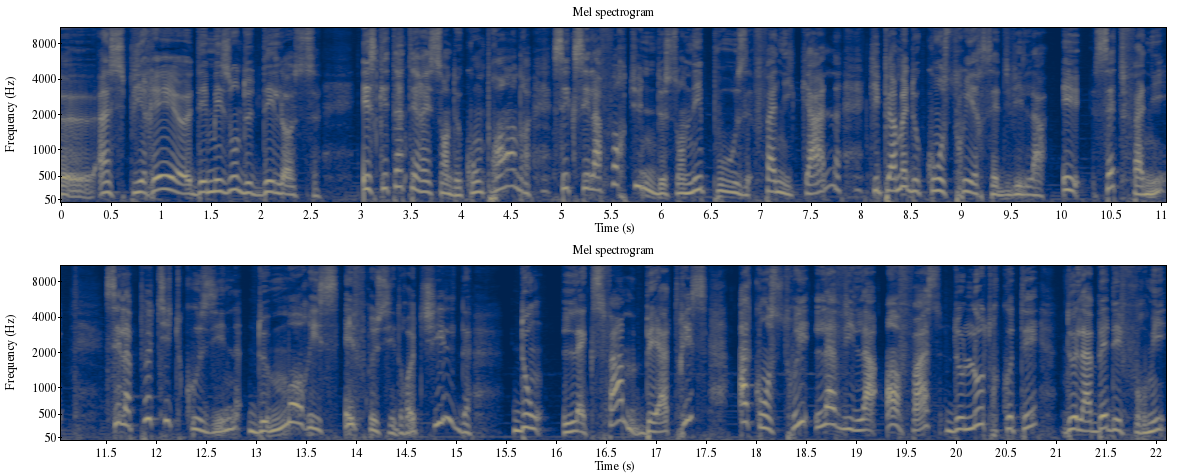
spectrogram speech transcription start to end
euh, inspirée euh, des maisons de Délos. Et ce qui est intéressant de comprendre, c'est que c'est la fortune de son épouse Fanny Kahn qui permet de construire cette villa. Et cette Fanny, c'est la petite cousine de Maurice Efrucide Rothschild, dont l'ex-femme, Béatrice, a construit la villa en face de l'autre côté de la baie des Fourmis,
